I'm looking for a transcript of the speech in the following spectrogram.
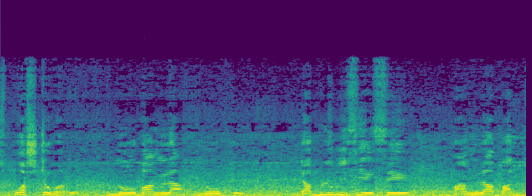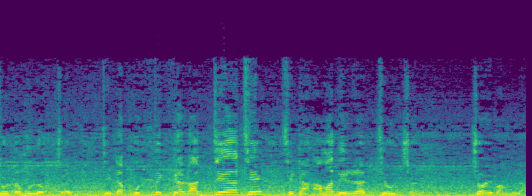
স্পষ্টভাবে, নো বাংলা, নো ভোট। ডাব্লিউবিসিএসে বাংলা বাধ্যতামূলক চাই। যেটা প্রত্যেকটা রাজ্যে আছে, সেটা আমাদের রাজ্যেও চাই। জয় বাংলা।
